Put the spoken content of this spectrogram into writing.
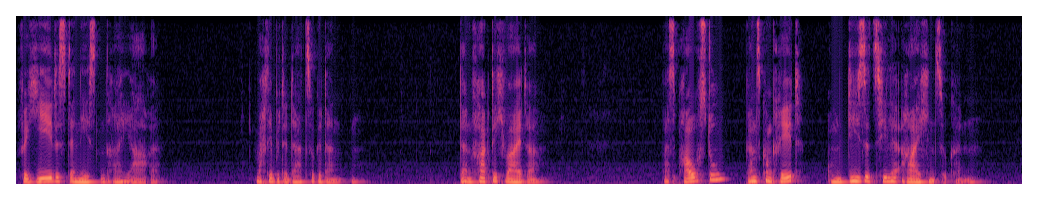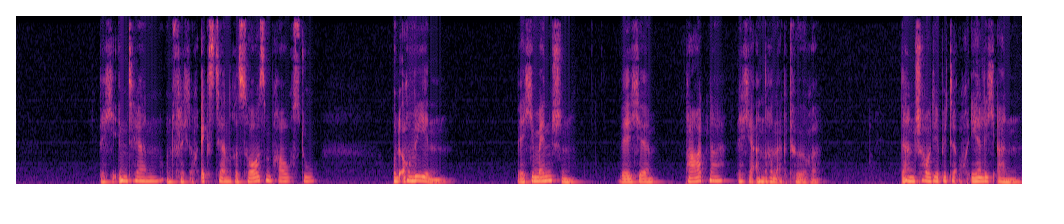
für jedes der nächsten drei Jahre? Mach dir bitte dazu Gedanken. Dann frag dich weiter. Was brauchst du ganz konkret, um diese Ziele erreichen zu können? Welche internen und vielleicht auch externen Ressourcen brauchst du? Und auch wen? Welche Menschen? Welche Partner? Welche anderen Akteure? Dann schau dir bitte auch ehrlich an.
